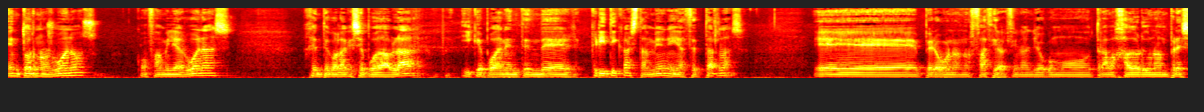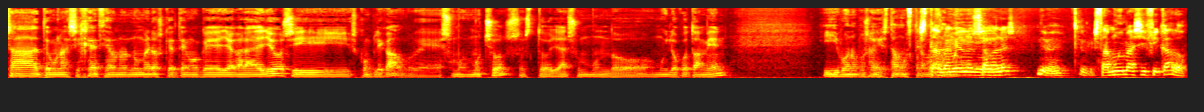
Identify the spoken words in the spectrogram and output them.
entornos buenos, con familias buenas, gente con la que se pueda hablar y que puedan entender críticas también y aceptarlas. Eh, pero bueno, no es fácil al final. Yo como trabajador de una empresa tengo una exigencia, unos números que tengo que llegar a ellos y es complicado porque somos muchos. Esto ya es un mundo muy loco también. Y bueno, pues ahí estamos. Está muy- los chavales. Dime. Está muy masificado.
